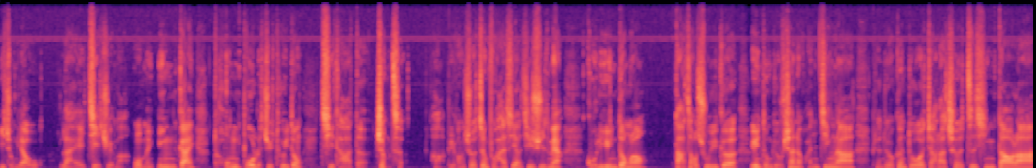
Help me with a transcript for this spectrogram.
一种药物来解决嘛？我们应该同步的去推动其他的政策。好，比方说政府还是要继续怎么样鼓励运动哦，打造出一个运动友善的环境啦，比方说更多脚踏车、自行道啦，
